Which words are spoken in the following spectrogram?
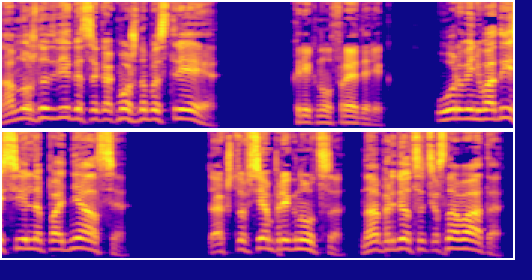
«Нам нужно двигаться как можно быстрее!» — крикнул Фредерик. «Уровень воды сильно поднялся!» Так что всем пригнуться. Нам придется тесновато.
